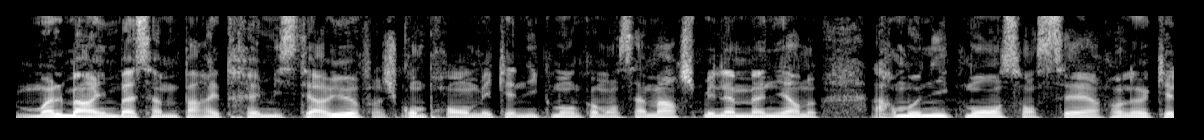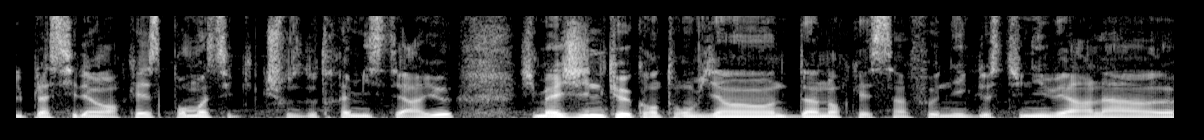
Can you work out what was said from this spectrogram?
moi, le marimba, ça me paraît très mystérieux. Enfin, je comprends mécaniquement comment ça marche, mais la manière dont harmoniquement on s'en sert, le- quelle place il a dans l'orchestre, pour moi, c'est quelque chose de très mystérieux. J'imagine que quand on vient d'un orchestre symphonique de cet univers-là,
